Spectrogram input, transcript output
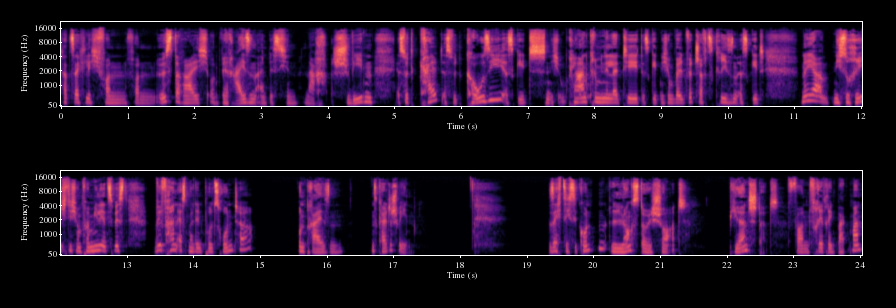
tatsächlich von, von Österreich und wir reisen ein bisschen nach Schweden. Es wird kalt, es wird cozy, es geht nicht um Clankriminalität, es geht nicht um Weltwirtschaftskrisen, es geht, naja, nicht so richtig um Familienzwist. Wir fahren erstmal den Puls runter und reisen ins kalte Schweden. 60 Sekunden, long story short, Björnstadt von Friedrich Backmann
